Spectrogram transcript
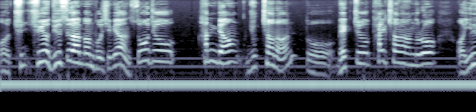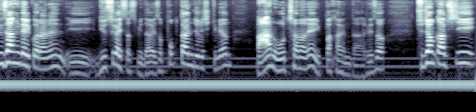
어, 주, 요 뉴스 한번 보시면 소주 한 병 6,000원 또 맥주 8,000원으로 어, 인상될 거라는 이 뉴스가 있었습니다. 그래서 폭탄주를 시키면 15,000원에 육박한다. 그래서 주정값이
